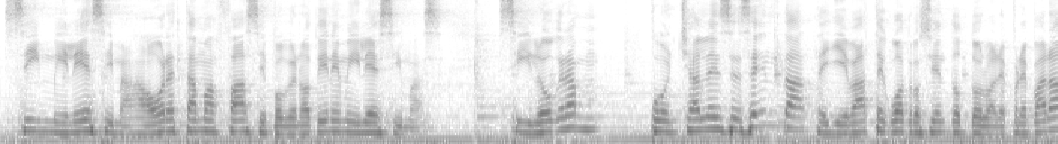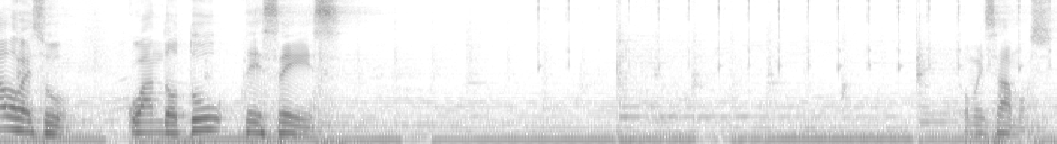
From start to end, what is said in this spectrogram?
sin milésimas, ahora está más fácil porque no tiene milésimas. Si logras poncharle en 60, te llevaste 400 dólares. ¿Preparado, Jesús? Cuando tú desees. Comenzamos.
